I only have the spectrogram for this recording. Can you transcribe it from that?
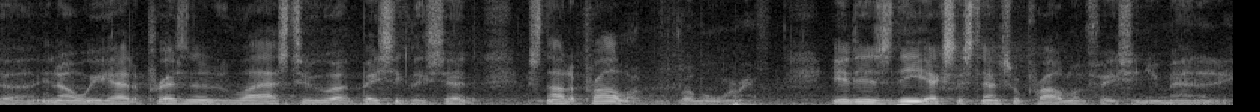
uh, you know we had a president last who uh, basically said it's not a problem, global warming. It is the existential problem facing humanity,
